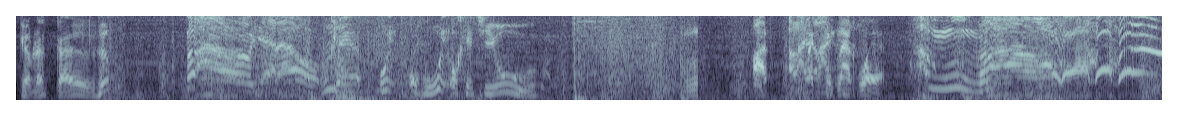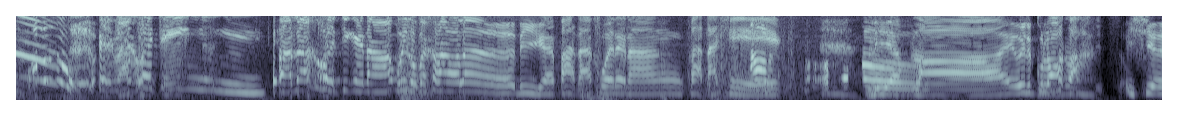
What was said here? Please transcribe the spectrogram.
เกือบแล้วเกิดฮึบอ้าวแย่แล้วโอเคอุ้ยโอ้โหโอเคชิวปัดอะไรอะไรเช็คหน้ากล้วยอะอืมอ้าวเอกนะคุยจริง ปาดหน้าคุยจริงไงนะอุ้ยลงไปข้างล่างแล้วเลยดีไงปาดหน้าคุยเลยนางปาดหน้าเค้กเรียบร้อยอุ้ยแล้วกูรอดว่ะไอ้เชื่อ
